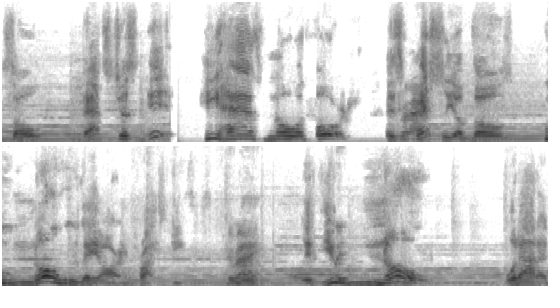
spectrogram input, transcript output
So that's just it. He has no authority, especially of those who know who they are in Christ Jesus. Right. If you know without a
